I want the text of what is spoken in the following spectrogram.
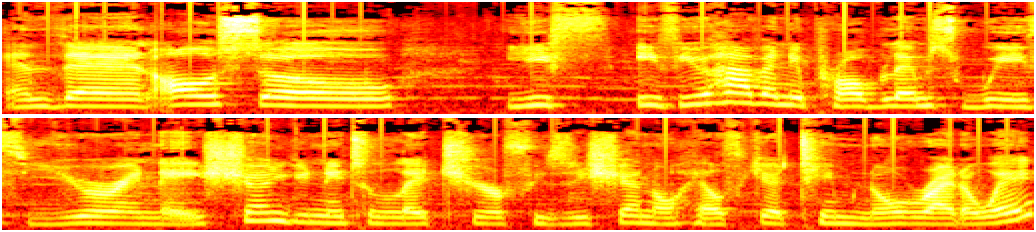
and then also if if you have any problems with urination, you need to let your physician or healthcare team know right away.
